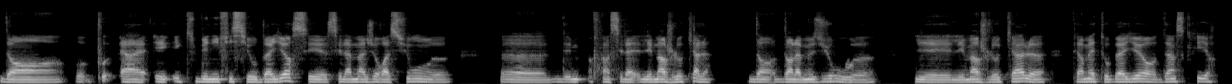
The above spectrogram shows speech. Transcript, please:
dans, et, et qui bénéficie aux bailleurs, c'est, la majoration, euh, euh, des, enfin, c'est les marges locales, dans, dans la mesure où euh, les, les marges locales permettent aux bailleurs d'inscrire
